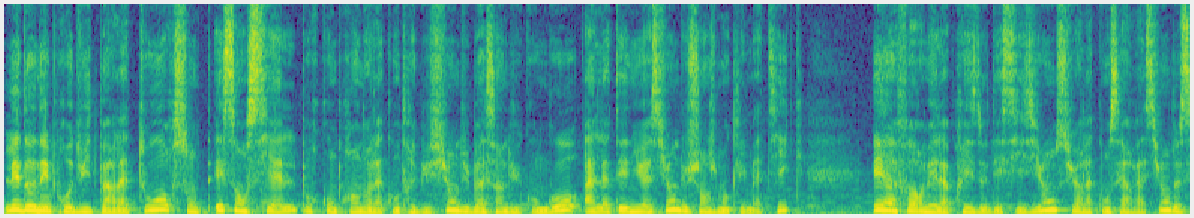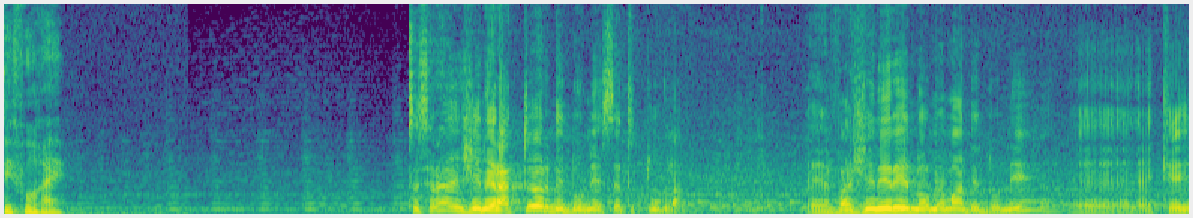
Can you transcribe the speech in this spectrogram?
Les données produites par la tour sont essentielles pour comprendre la contribution du bassin du Congo à l'atténuation du changement climatique et informer la prise de décision sur la conservation de ces forêts. Ce sera un générateur de données, cette tour-là. Elle va générer énormément de données euh, que euh,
